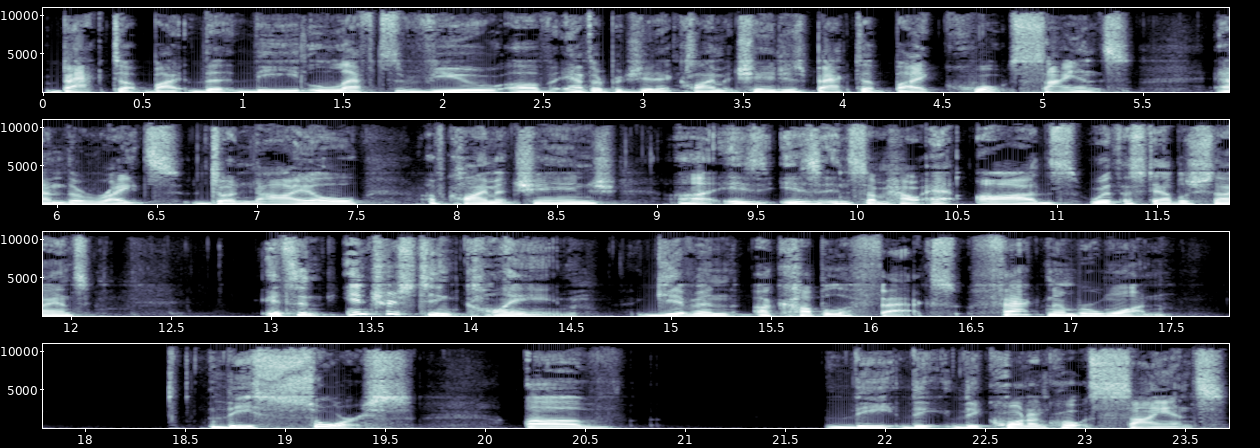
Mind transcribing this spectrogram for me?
backed up by the, the left's view of anthropogenic climate change is backed up by quote science and the right's denial of climate change uh, is is in somehow at odds with established science. It's an interesting claim given a couple of facts. Fact number one: the source of the the, the quote unquote science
